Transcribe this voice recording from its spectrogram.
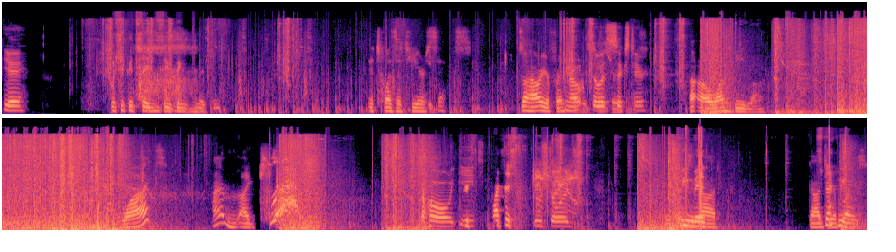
Yay. Wish you could say the same thing. to me. It was a tier six. So how are your friends? No, so it's six tier. Uh oh, one's B long. What? I'm like trash. Oh, eat. Watch this. B storage. Be mid. God. God tier Respect me. plays.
